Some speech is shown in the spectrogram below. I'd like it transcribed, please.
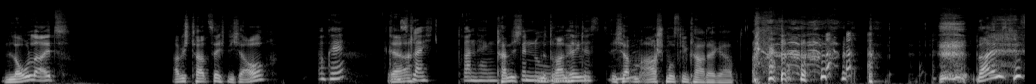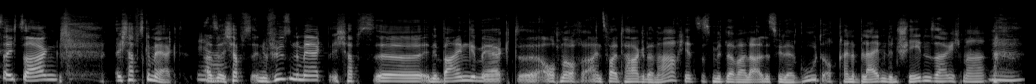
Lowlight habe ich tatsächlich auch. Okay. Kannst Ja. gleich dranhängen. Kann ich wenn du mit dranhängen? möchtest. Ich habe Mhm. einen Arschmuskelkater gehabt. Nein, ich muss echt sagen, ich habe es gemerkt. Ja. Also ich habe es in den Füßen gemerkt, ich habe es äh, in den Beinen gemerkt, äh, auch noch ein, zwei Tage danach. Jetzt ist mittlerweile alles wieder gut, auch keine bleibenden Schäden, sage ich mal. Mhm.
